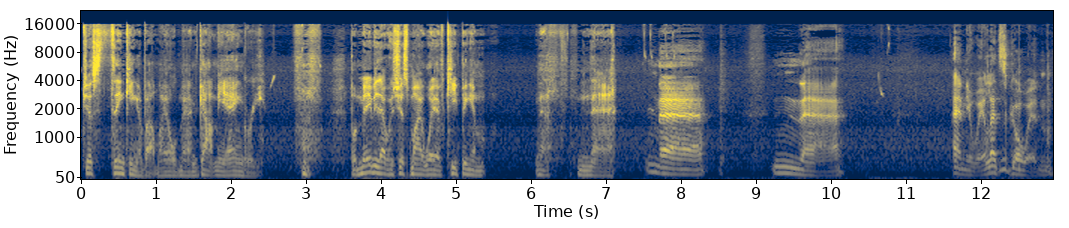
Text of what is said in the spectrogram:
Just thinking about my old man got me angry. but maybe that was just my way of keeping him. Nah. Nah. Nah. Nah. Anyway, let's go in.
